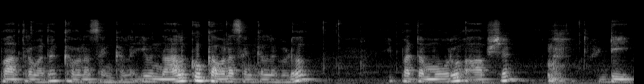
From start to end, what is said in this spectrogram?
ಪಾತ್ರವಾದ ಕವನ ಸಂಕಲನ. ಇವು ನಾಲ್ಕು ಕವನ ಸಂಕಲನಗಳು. ಇಪ್ಪತ್ತ ಮೂರು ಆಪ್ಷನ್ ಡಿ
